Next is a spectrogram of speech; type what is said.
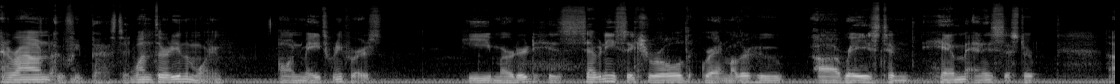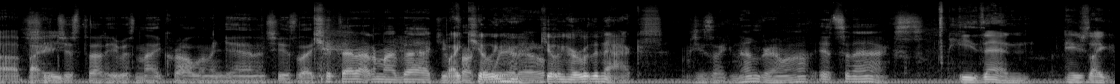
at around Goofy bastard. 1.30 in the morning on May 21st, he murdered his 76-year-old grandmother who uh, raised him, him and his sister uh, by she just thought he was night crawling again, and she's like, "Get that out of my back, you by fucking killing weirdo!" her, killing her with an axe. She's like, "No, Grandma, it's an axe." He then he's like,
